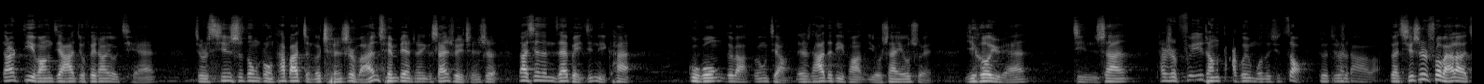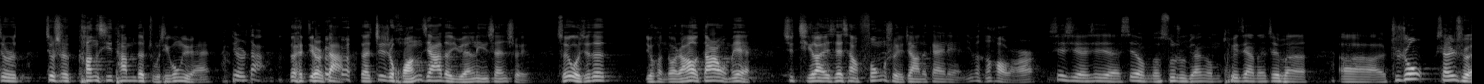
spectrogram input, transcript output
当然帝王家就非常有钱，就是兴师动众，他把整个城市完全变成一个山水城市。那现在你在北京，你看故宫对吧？不用讲，那是他的地方，有山有水，颐和园、景山，他是非常大规模的去造，对，就是太大了，对，其实说白了就是就是康熙他们的主题公园，地儿大。对，地儿大，对，这是皇家的园林山水，所以我觉得有很多。然后当然我们也去提了一些像风水这样的概念，因为很好玩儿。谢谢谢谢谢谢我们的苏主编给我们推荐的这本呃《之中山水》。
